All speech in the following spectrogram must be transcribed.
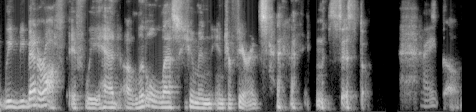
we'd be better off if we had a little less human interference in the system. Right. So,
